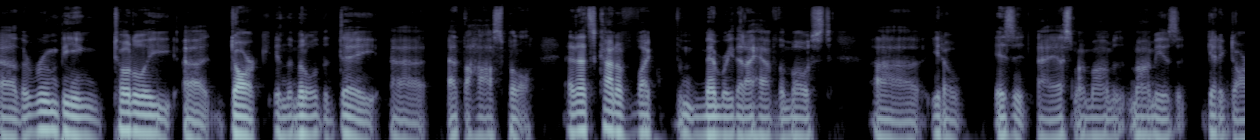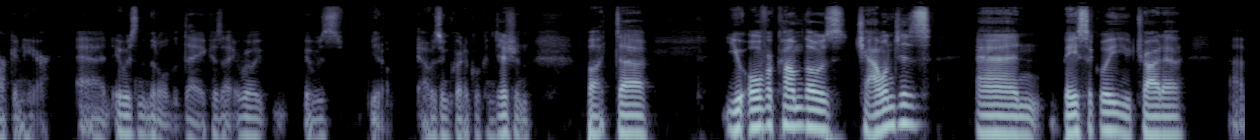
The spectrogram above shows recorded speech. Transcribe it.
uh, the room being totally uh, dark in the middle of the day uh, at the hospital, and that's kind of like the memory that I have the most. Uh, you know, is it? I asked my mom, "Mommy, is it getting dark in here?" And it was in the middle of the day because I really, it was, you know, I was in critical condition. But uh, you overcome those challenges and basically you try to uh,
